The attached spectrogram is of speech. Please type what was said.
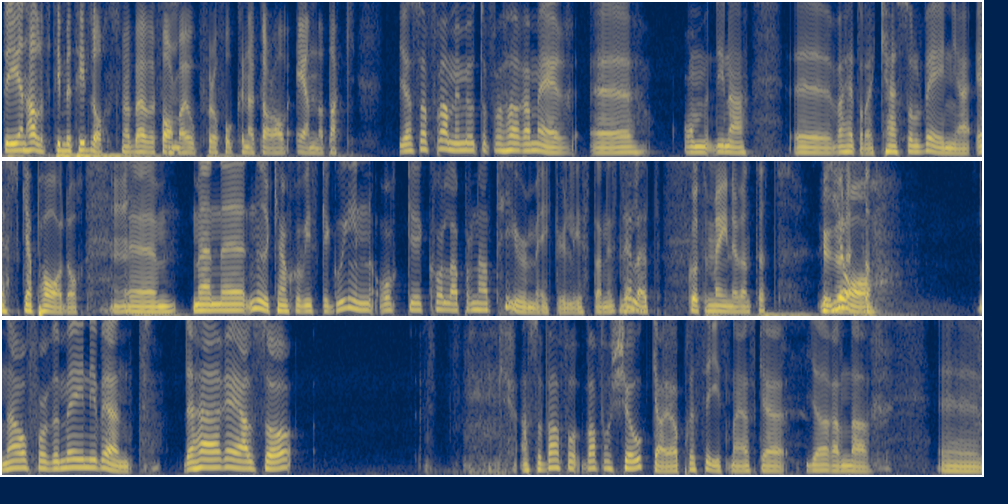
det är en halvtimme till då som jag behöver farma mm. ihop för att få kunna klara av en attack. Jag ser fram emot att få höra mer eh, om dina, eh, vad heter det, Castlevania eskapader. Mm. Eh, men eh, nu kanske vi ska gå in och eh, kolla på den här Tiermaker-listan istället. Mm. Gå till main-eventet. Ja. Now for the main event. Det här är alltså Alltså varför, varför chokar jag precis när jag ska göra den där eh,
